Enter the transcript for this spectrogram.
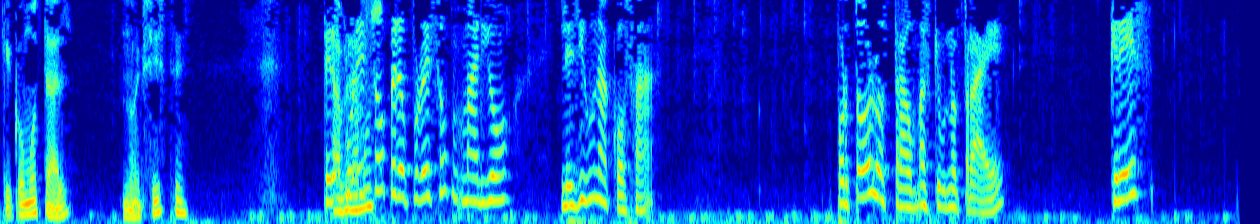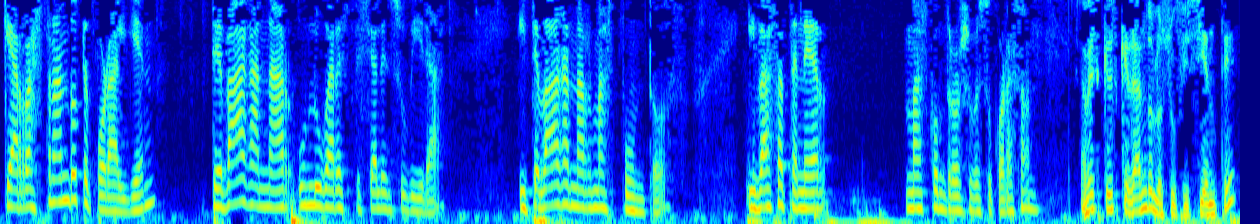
que como tal no existe. Pero por eso, pero por eso, Mario, les digo una cosa. Por todos los traumas que uno trae, ¿crees que arrastrándote por alguien te va a ganar un lugar especial en su vida y te va a ganar más puntos y vas a tener más control sobre su corazón? A veces crees que dando lo suficiente,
